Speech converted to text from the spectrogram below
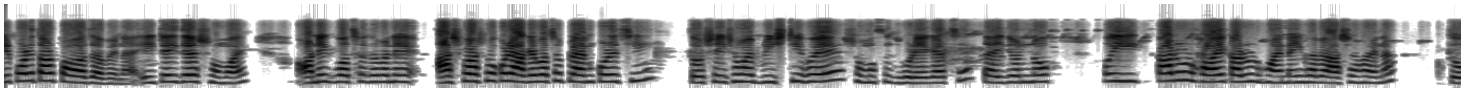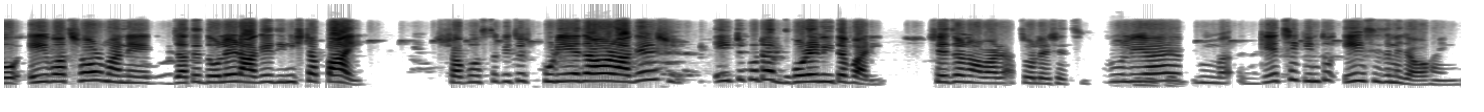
এরপরে তো আর পাওয়া যাবে না, এইটাই যা সময়। অনেক বছর মানে আসব আসব করে আগের বছর প্ল্যান করেছি, তো সেই সময় বৃষ্টি হয়ে সমস্ত ঝরে গেছে, তাই জন্য ওই কারুর হয় কারুর হয় না, এইভাবে আসা হয় না। তো এই বছর মানে যাতে দোলের আগে জিনিসটা পাই সমস্ত কিছু ফুরিয়ে যাওয়ার আগে এইটুকুটা ধরে নিতে পারি সেজন্য আবার চলে এসেছি। পুরুলিয়ায় গেছি কিন্তু এই সিজনে যাওয়া হয়নি।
